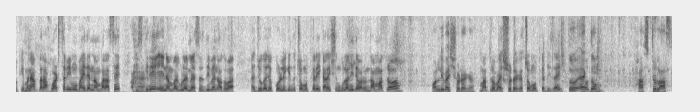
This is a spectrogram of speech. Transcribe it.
ওকে মানে আপনারা হোয়াটসঅ্যাপ ইমো ভাইদের নাম্বার আছে। হ্যাঁ, স্ক্রিনে এই নাম্বারগুলো মেসেজ দিবেন অথবা যোগাযোগ করলে কিন্তু চমৎকার এই কালেকশনগুলো নিতে পারবেন। দাম মাত্র অনলি বাইশশো টাকা। মাত্র বাইশশো টাকা চমৎকার ডিজাইন তো একদম ফার্স্ট টু লাস্ট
